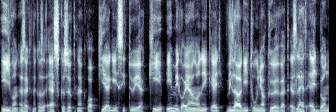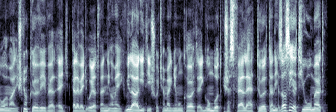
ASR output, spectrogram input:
Így van, ezeknek az eszközöknek a kiegészítője kép. Én még ajánlanék egy világító nyakölvet. Ez lehet egybe a normális nyakölvével, egy, eleve egy olyat venni, amelyik világít is, hogyha megnyomunk rajta egy gombot, és ezt fel lehet tölteni. Ez azért jó, mert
